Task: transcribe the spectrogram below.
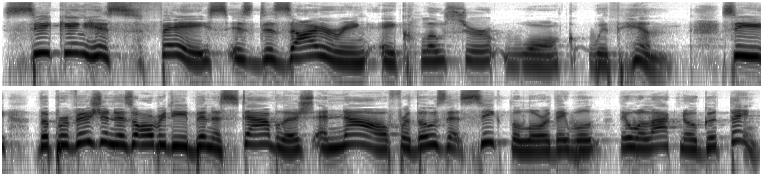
seeking His face is desiring a closer walk with Him. See, the provision has already been established, and now for those that seek the Lord, they will, they will lack no good thing.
